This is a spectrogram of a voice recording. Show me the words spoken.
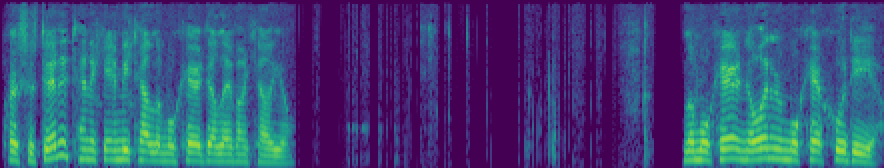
Pues ustedes tienen que invitar a la mujer del Evangelio. La mujer no era una mujer judía.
